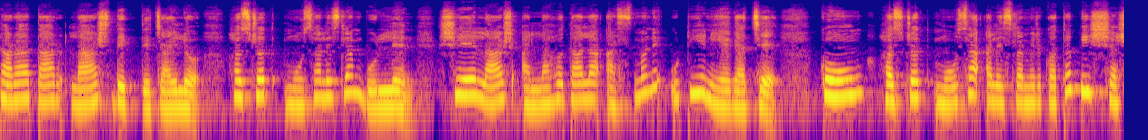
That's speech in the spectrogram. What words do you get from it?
তারা তার লাশ দেখতে চাইল। হজরত মুসা আল ইসলাম বললেন, সে লাশ আল্লাহ তালা আসমানে উঠিয়ে নিয়ে গেছে। কৌম হজরত মোসা আল ইসলামের কথা বিশ্বাস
